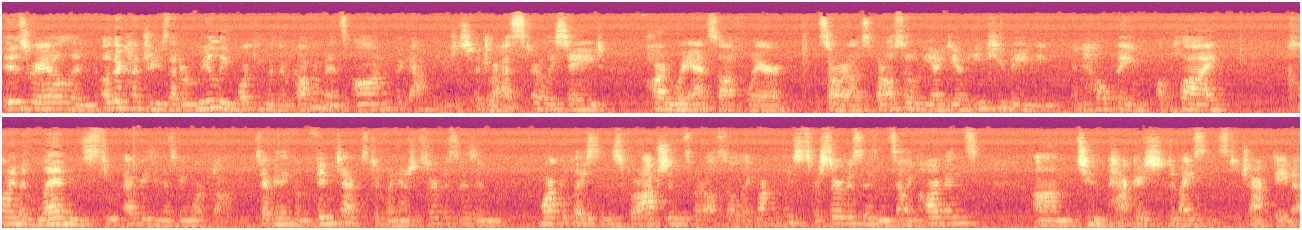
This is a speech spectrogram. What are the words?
Israel and other countries that are really working with their governments on the gap that you just addressed, early stage hardware and software startups, but also the idea of incubating and helping apply climate lens through everything that's being worked on. So everything from fintechs to financial services and marketplaces for options, but also like marketplaces for services and selling carbons, um, to packaged devices to track data.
